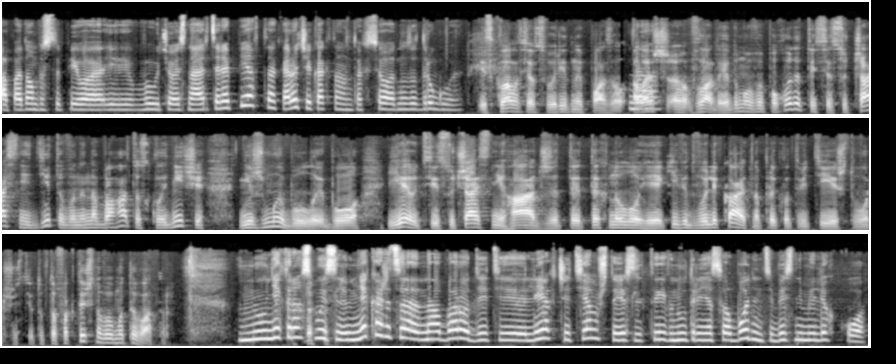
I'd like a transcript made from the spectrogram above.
а потом поступила и выучилась на арт-терапевта. Короче, как-то оно так все одно за другое. І склалося в своєрідний пазл. Да. Але ж, е, Влада, я думаю, ви погодитеся, сучасні діти вони набагато складніші, ніж ми були. Бо є ці сучасні гаджети, технології, які відволікають, наприклад, від тієї ж творчості. Тобто, фактично, ви мотиватор. Ну, в некотором смысле. Мне кажется, наоборот, дети легче тем, что если ты внутренне свободен, тебе с ними легко.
